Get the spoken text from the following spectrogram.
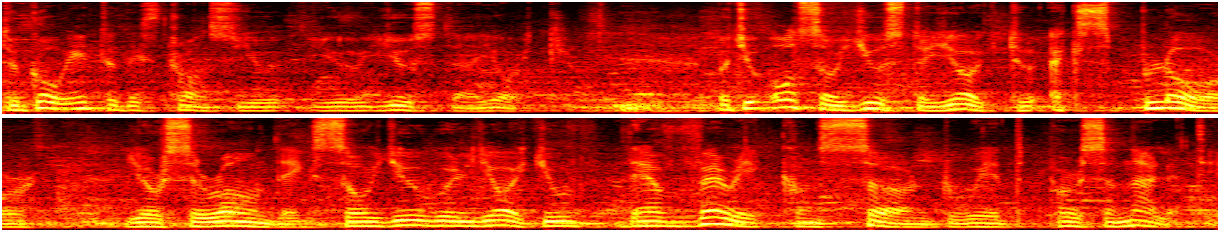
To go into this trance, you, you use the yoik. But you also use the yoik to explore your surroundings. So you will yoik, you, they are very concerned with personality.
